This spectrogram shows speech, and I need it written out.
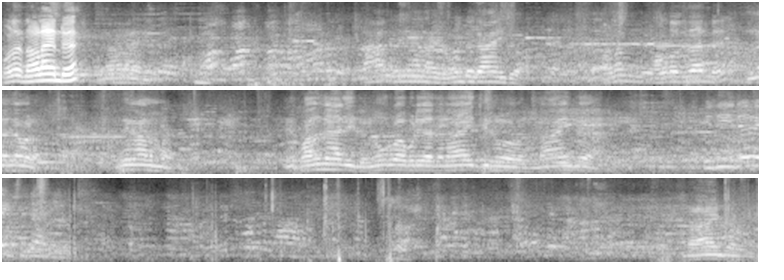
எவ்வளோ நாலாயிரம் ரூபா பணம் அவ்வளோ இதான் இல்லை மேடம் இது காணுமா? இது பதினாறு இல்லை நூறுரூவா படி பார்த்தா ஆயிரத்தி நூறுரூவா வரும். ரூபா இது இதை வச்சுட்டாங்க ஆயிரம் ரூபா வரும்.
